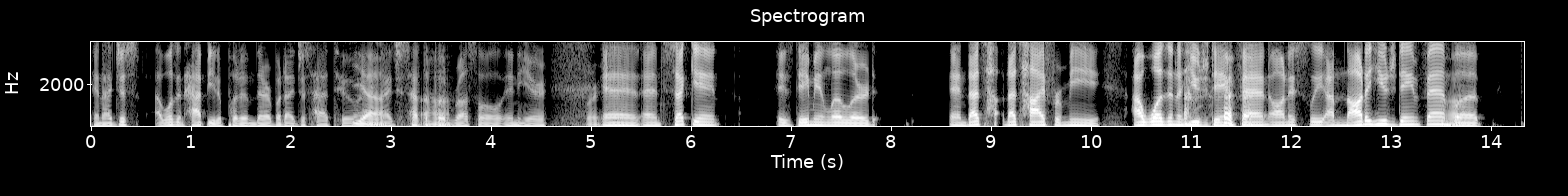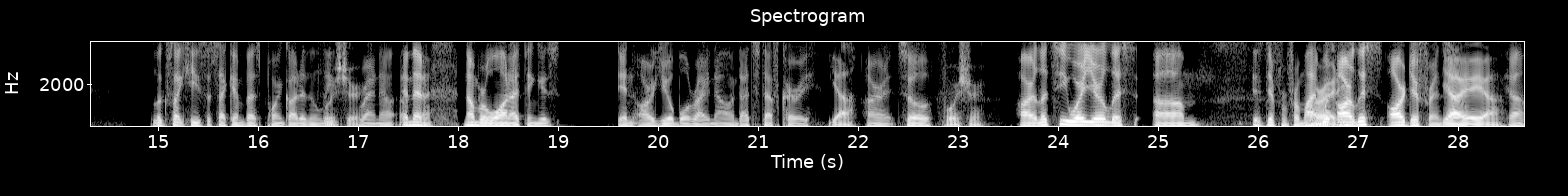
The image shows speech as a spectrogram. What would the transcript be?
And I just I wasn't happy to put him there, but I just had to. I mean, Yeah, I just have to uh-huh. put Russell in here. Sure. And and second is Damian Lillard. And that's that's high for me. I wasn't a huge Dame fan, honestly. I'm not a huge Dame fan, Uh-huh. but Looks like he's the second best point guard in the league sure. right now. And then number one, I think, is inarguable right now, and that's Steph Curry. yeah, All right, so for sure. all right, let's see where your list um is different from mine. Alrighty. Our lists are different. Yeah, so- yeah, yeah.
